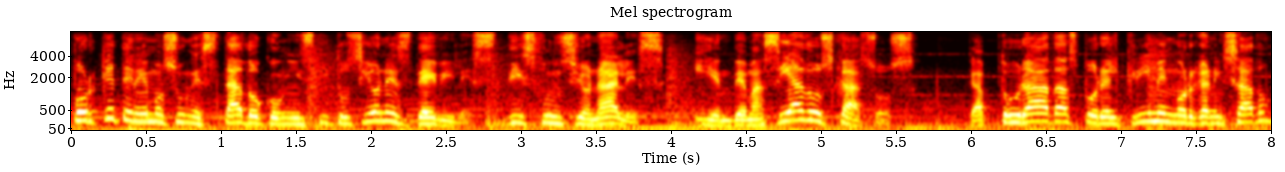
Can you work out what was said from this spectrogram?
¿Por qué tenemos un Estado con instituciones débiles, disfuncionales y, en demasiados casos, capturadas por el crimen organizado?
